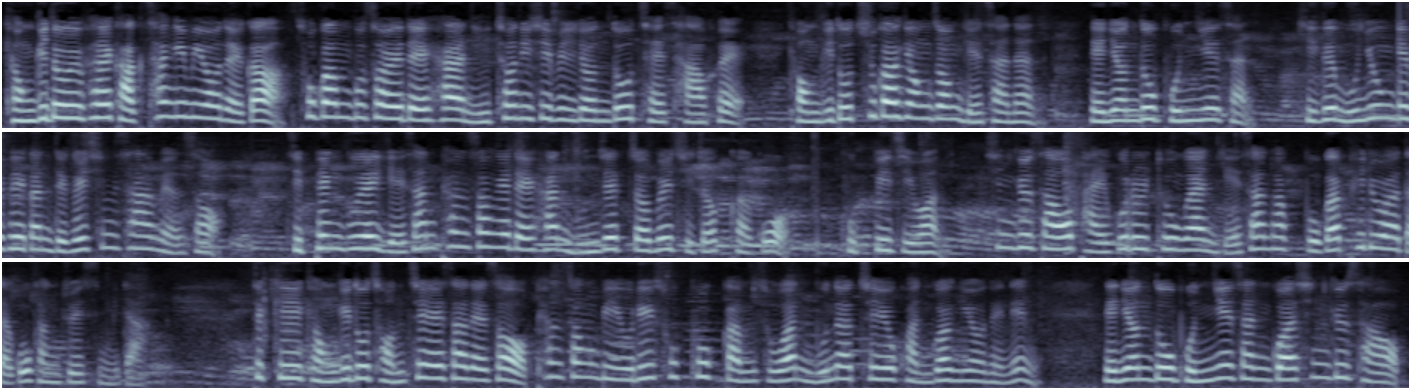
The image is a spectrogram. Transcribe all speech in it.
경기도의회 각 상임위원회가 소관부서에 대한 2021년도 제4회 경기도 추가경정 예산안, 내년도 본예산, 기금 운용계획안 등을 심사하면서 집행부의 예산 편성에 대한 문제점을 지적하고 국비 지원, 신규 사업 발굴을 통한 예산 확보가 필요하다고 강조했습니다. 특히 경기도 전체 예산에서 편성 비율이 소폭 감소한 문화체육관광위원회는 내년도 본예산과 신규 사업,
